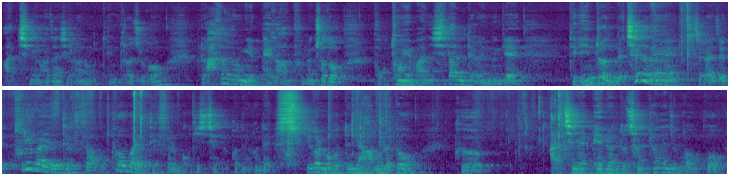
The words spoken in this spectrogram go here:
아침에 화장실 가는 것도 힘들어지고 그리고 하루 종일 배가 아프면 저도 복통에 많이 시달릴 때가 있는 게 되게 힘들었는데 최근에 제가 이제 프리바이오틱스하고 프로바이오틱스를 먹기 시작했거든요. 근데 이걸 먹었더니 아무래도 그 아침에 배변도 참 편해진 것 같고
